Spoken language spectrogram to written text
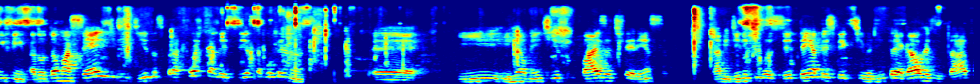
Enfim, adotamos uma série de medidas para fortalecer essa governança. É, e, e realmente isso faz a diferença na medida em que você tem a perspectiva de entregar o resultado,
